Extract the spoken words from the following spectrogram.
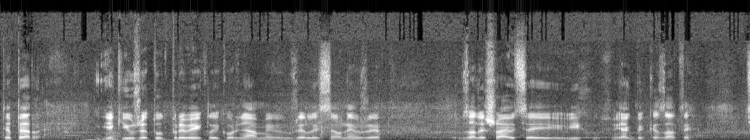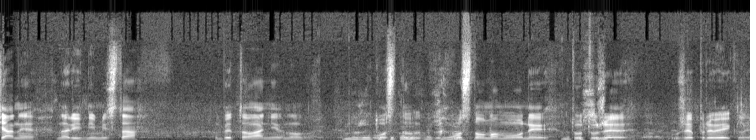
тепер, які вже тут привикли корнями, вжилися, вони вже залишаються і їх, як би казати, тягне на рідні міста обетовані. Ну, в, хочуть, в основному вони тут вже, вже привикли.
